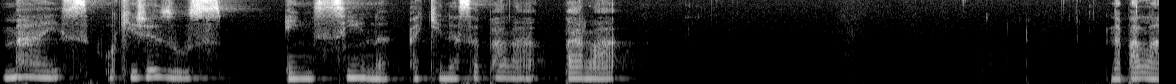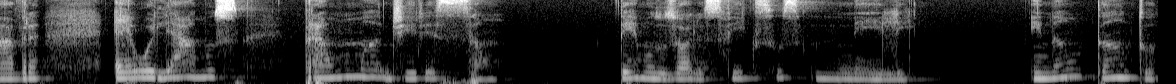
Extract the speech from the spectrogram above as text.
Mas o que Jesus ensina aqui nessa palavra, na palavra é olharmos para uma direção, termos os olhos fixos nele e não tanto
